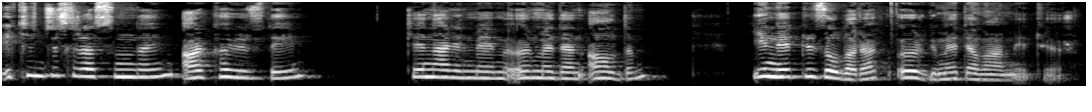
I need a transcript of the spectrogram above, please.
İkinci sırasındayım. Arka yüzdeyim. Kenar ilmeğimi örmeden aldım. Yine düz olarak örgüme devam ediyorum.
